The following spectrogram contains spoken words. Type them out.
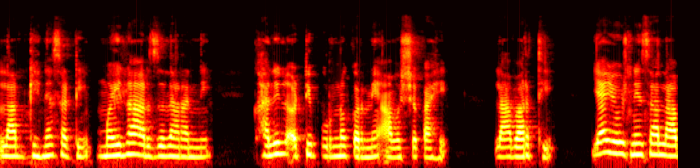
लाभ घेण्यासाठी महिला अर्जदारांनी खालील अटी पूर्ण करणे आवश्यक आहे. लाभार्थी. या योजनेचा लाभ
